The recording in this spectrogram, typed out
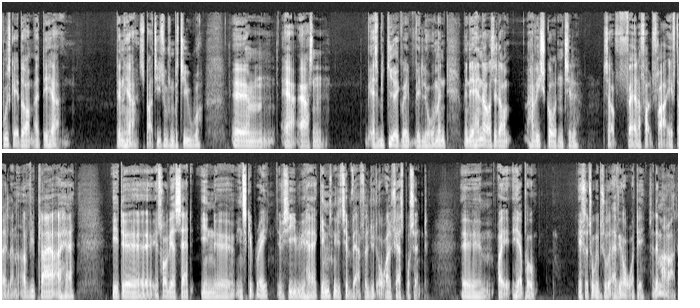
budskabet om, at det her, den her spar 10.000 på 10 uger, øh, er, er sådan, altså vi giver ikke, hvad vi lover, men, men det handler også lidt om, har vi ikke skåret den til, så falder folk fra efter et eller andet. Og vi plejer at have et, øh, jeg tror, vi har sat en, øh, en skip rate, det vil sige, at vi har gennemsnittet til i hvert fald lidt over 70 procent. Øh, og her på efter to episoder er vi over det. Så det er meget rart.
